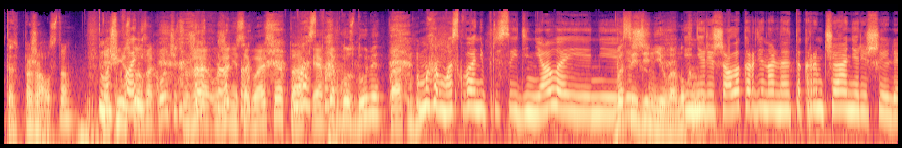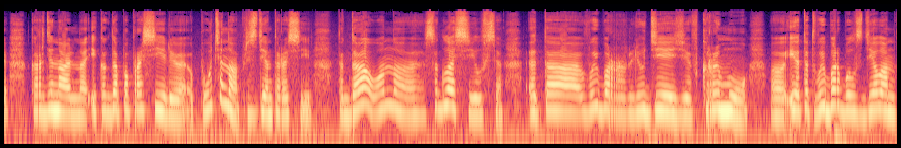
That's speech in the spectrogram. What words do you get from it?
Так, пожалуйста. Москва я еще не успел закончить, уже, уже не согласие. Так, Москва... я, я в Госдуме. Так. Москва не присоединяла и не, Воссоединила. Реш... Ну, и не решала кардинально. Это крымчане решили кардинально. И когда попросили Путина, президента России, тогда он э, согласился. Это выбор людей в Крыму. Э, и этот выбор был сделан,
